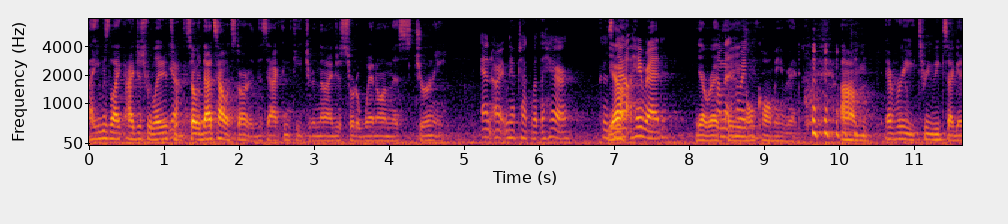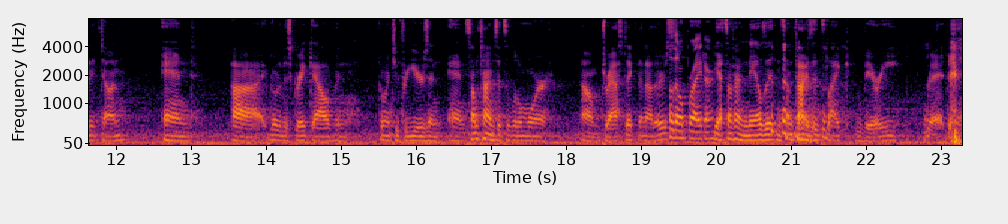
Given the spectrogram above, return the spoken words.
uh, he was like I just related to Yeah. him. So that's how it started, this acting teacher, and then I just sort of went on this journey. And all right, we have to talk about the hair. Because Yeah. now, hey, Red. Yeah, red. How many- how many- don't call me red. um, every three weeks I get it done, and uh, I go to this great gal I've been going to for years, and and sometimes it's a little more um, drastic than others. A little brighter. Yeah, sometimes nails it, and sometimes it's like very red.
